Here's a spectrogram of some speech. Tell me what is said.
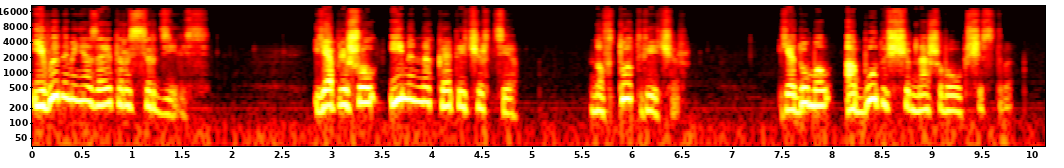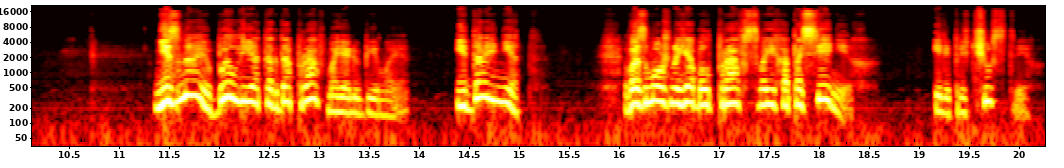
и вы на меня за это рассердились. Я пришел именно к этой черте, но в тот вечер я думал о будущем нашего общества. Не знаю, был ли я тогда прав, моя любимая, и да, и нет. Возможно, я был прав в своих опасениях или предчувствиях.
